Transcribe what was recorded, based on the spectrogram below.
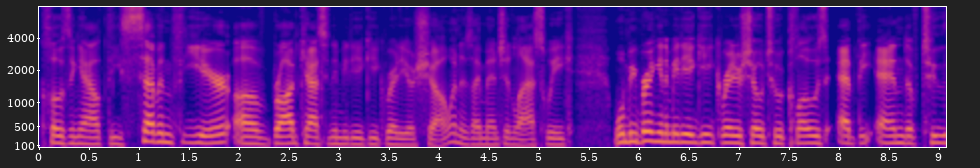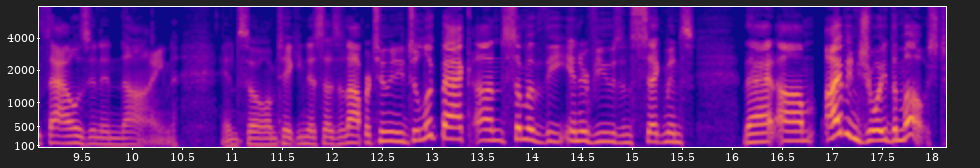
closing out the seventh year of broadcasting the Media Geek Radio Show. And as I mentioned last week, we'll be bringing the Media Geek Radio Show to a close at the end of 2009. And so I'm taking this as an opportunity to look back on some of the interviews and segments that um, I've enjoyed the most.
